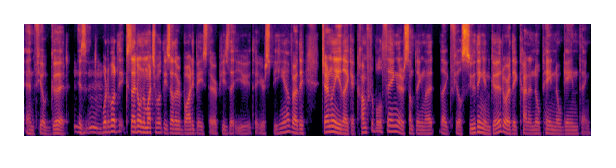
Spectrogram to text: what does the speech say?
and feel good. Is Mhm. what about because i don't know much about these other body-based therapies that you that you're speaking of. Are they generally like a comfortable thing? There's something that like feels soothing and good or are they kind of no pain no gain thing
